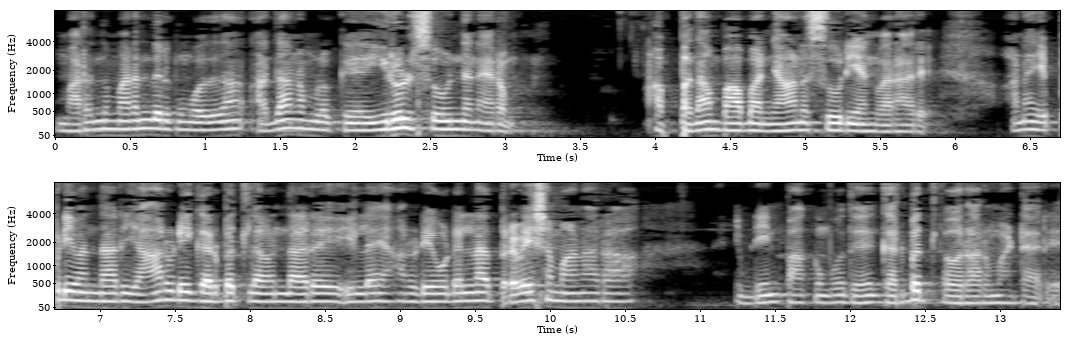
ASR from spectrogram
மறந்து மறந்து இருக்கும்போது தான் அதுதான் நம்மளுக்கு இருள் சூழ்ந்த நேரம். அப்போ தான் பாபா ஞான சூரியன் வராரு. ஆனால் எப்படி வந்தார்? யாருடைய கர்ப்பத்தில் வந்தார்? இல்லை யாருடைய உடலில் பிரவேசமானாரா? இப்படின்னு பார்க்கும்போது கர்ப்பத்தில் அவர் வரமாட்டார்.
